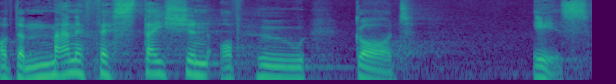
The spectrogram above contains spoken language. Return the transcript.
of the manifestation of who God is.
